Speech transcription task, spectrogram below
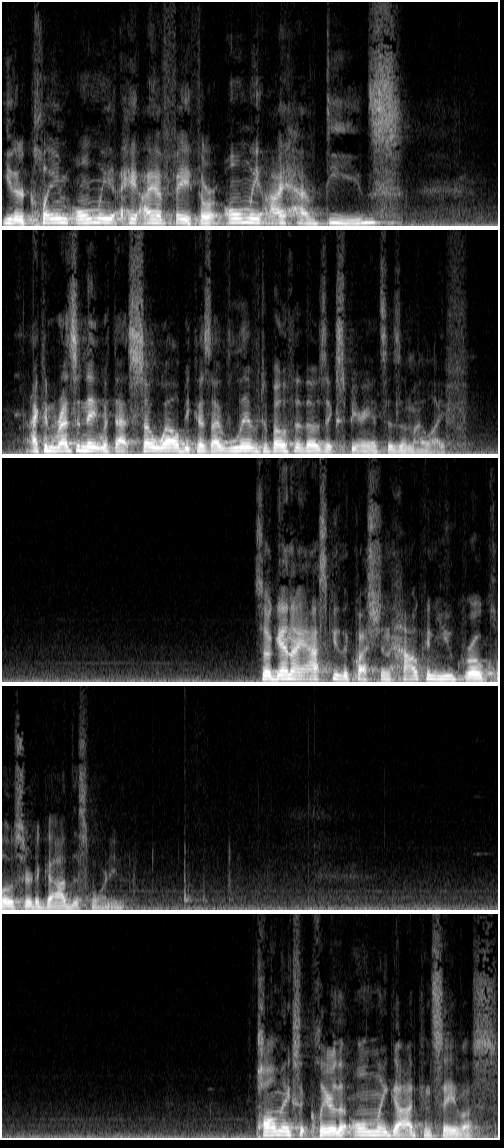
either claim only, hey, I have faith, or only I have deeds, I can resonate with that so well because I've lived both of those experiences in my life. So, again, I ask you the question how can you grow closer to God this morning? Paul makes it clear that only God can save us.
